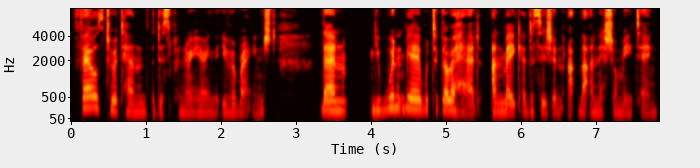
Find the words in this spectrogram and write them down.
fails to attend the disciplinary hearing that you've arranged, then you wouldn't be able to go ahead and make a decision at that initial meeting.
